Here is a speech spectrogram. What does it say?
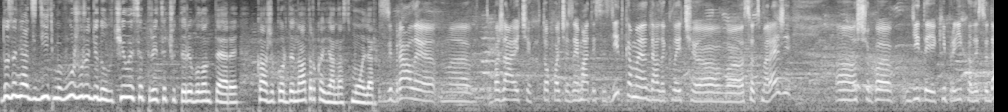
До занять з дітьми в Ужгороді долучилися 34 волонтери, каже координаторка Яна Смоляр. Зібрали бажаючих, хто хоче займатися з дітками, дали клич е, в соцмережі, щоб діти, які приїхали сюди,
